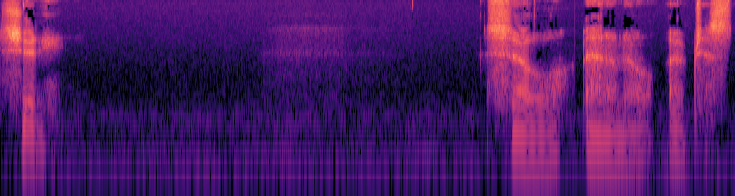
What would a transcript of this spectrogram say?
shitty. So, I don't know. I've just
